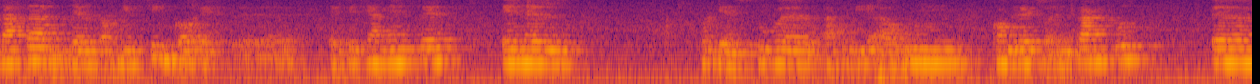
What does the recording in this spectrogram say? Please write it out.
data del 2005, especialmente en el, porque estuve, acudí a un congreso en Frankfurt eh,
